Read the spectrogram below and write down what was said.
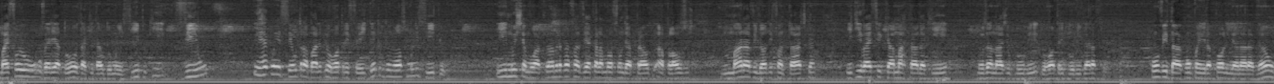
mas foi o vereador daqui do município que viu e reconheceu o trabalho que o Rotary fez dentro do nosso município. E nos chamou à Câmara para fazer aquela moção de aplausos maravilhosa e fantástica e que vai ficar marcado aqui nos anais do, clube, do Rotary Clube Igaraçu. Convidar a companheira Poliana Aragão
